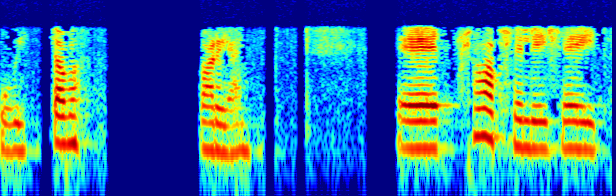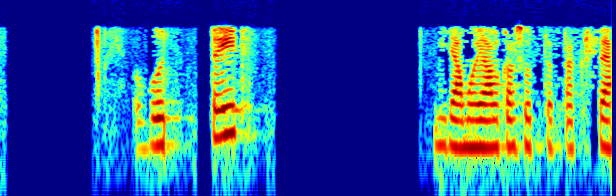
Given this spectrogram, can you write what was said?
huvitav variant. et saab selliseid võtteid, mida mujal kasutatakse.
